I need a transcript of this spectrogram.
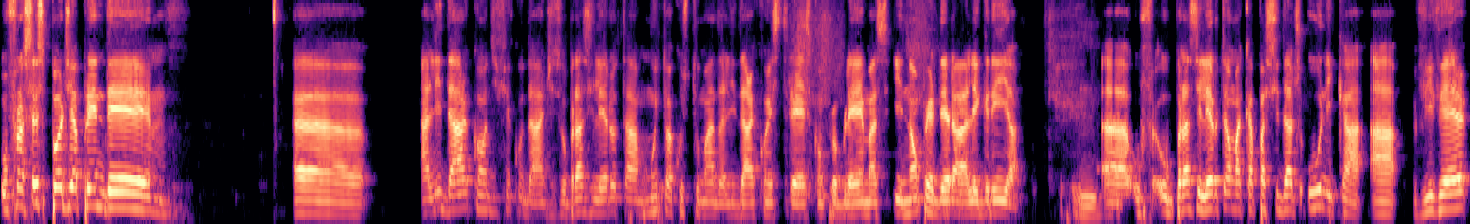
O francês pode aprender uh, a lidar com dificuldades. O brasileiro está muito acostumado a lidar com estresse, com problemas e não perder a alegria. Hum. Uh, o, o, brasileiro tem uma capacidade única a viver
